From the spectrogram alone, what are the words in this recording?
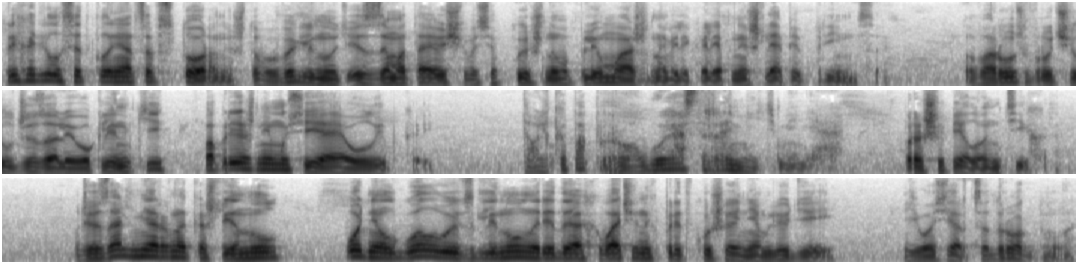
приходилось отклоняться в стороны, чтобы выглянуть из замотающегося пышного плюмажа на великолепной шляпе принца. Варус вручил Джизалю его клинки, по-прежнему сияя улыбкой. «Только попробуй осрамить меня», – прошипел он тихо. Джизаль нервно кашлянул, поднял голову и взглянул на ряды охваченных предвкушением людей. Его сердце дрогнуло.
